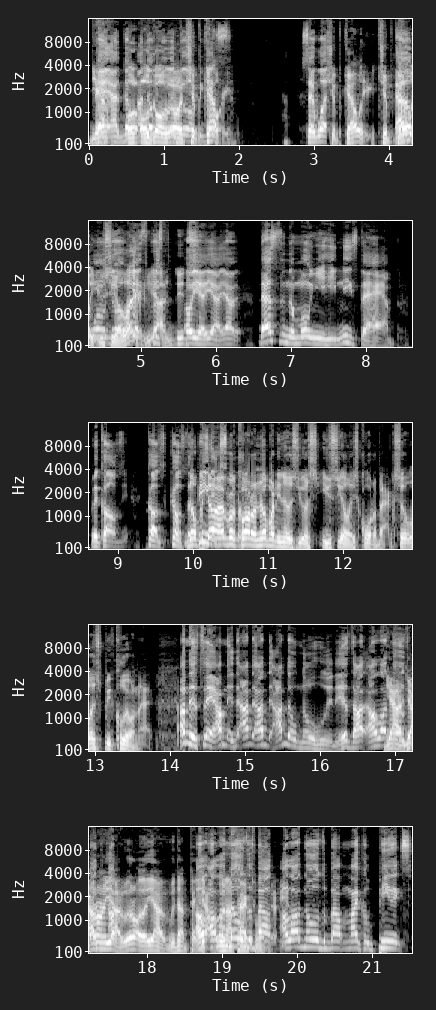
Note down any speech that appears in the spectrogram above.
Yeah, or, or go, go, go Chip Kelly. Say what? Chip Kelly, Chip Kelly, UCLA. yeah. Oh yeah, yeah, yeah. That's the pneumonia he needs to have because Cause, cause no, but no, Ricardo, nobody knows US, UCLA's quarterback. So let's be clear on that. I'm just saying. I mean, I, I, I don't know who it is. I, all I yeah, yeah, I don't. Know. Yeah, we don't, yeah, we're not. All, yeah, all we're I know is about. all I know is about Michael Penix,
